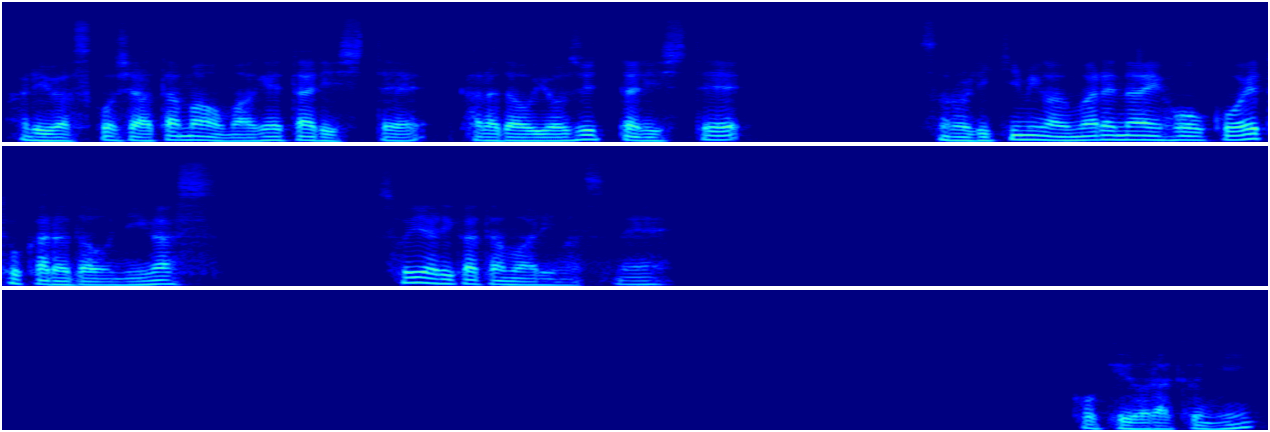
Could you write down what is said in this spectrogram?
あるいは少し頭を曲げたりして、体をよじったりして、その力みが生まれない方向へと体を逃がす。そういうやり方もありますね。呼吸を楽に。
